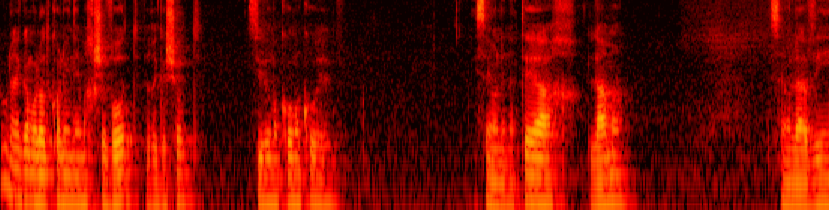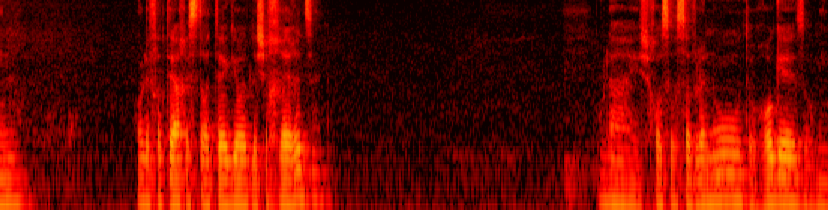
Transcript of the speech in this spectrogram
אולי גם עולות כל מיני מחשבות ורגשות סביב המקום הכואב. ניסיון לנתח, למה? ניסיון להבין או לפתח אסטרטגיות לשחרר את זה. אולי יש חוסר סבלנות או רוגז או מין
